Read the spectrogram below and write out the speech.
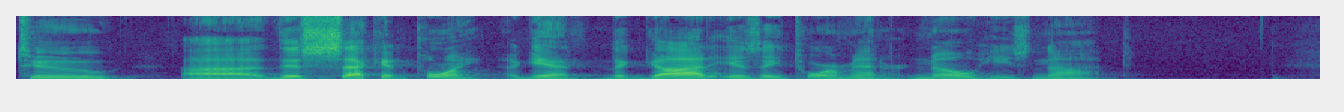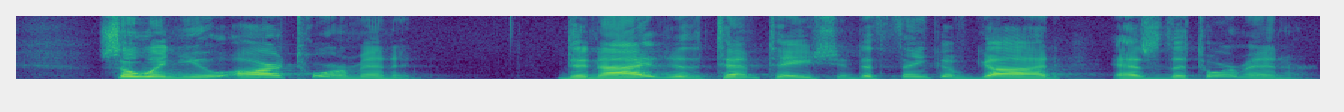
to uh, this second point. Again, that God is a tormentor. No, he's not. So when you are tormented, deny the temptation to think of God as the tormentor.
